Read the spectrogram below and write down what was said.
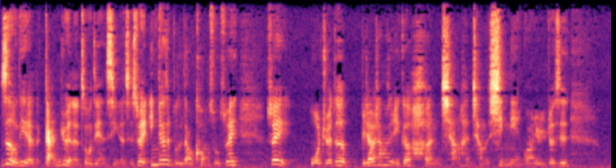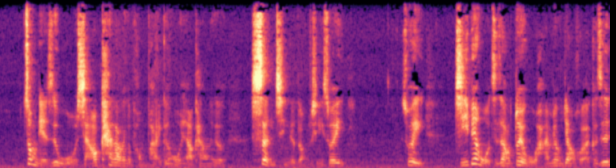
热烈的甘愿的做这件事情的事，所以应该是不是到控诉，所以所以我觉得比较像是一个很强很强的信念，关于就是重点是我想要看到那个澎湃，跟我想要看到那个盛情的东西，所以所以即便我知道对我还没有要回来，可是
